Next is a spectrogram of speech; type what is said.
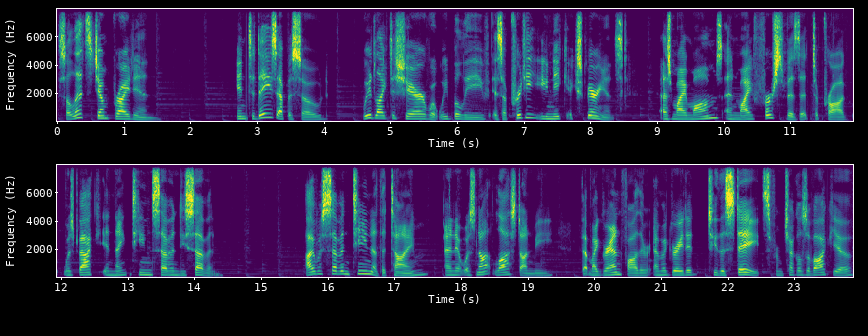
So let's jump right in. In today's episode, we'd like to share what we believe is a pretty unique experience, as my mom's and my first visit to Prague was back in 1977. I was 17 at the time and it was not lost on me that my grandfather emigrated to the States from Czechoslovakia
